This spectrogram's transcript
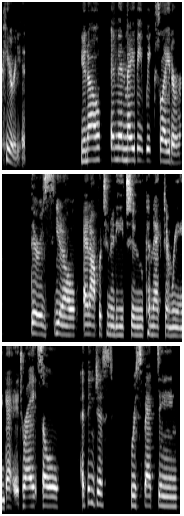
period. You know, and then maybe weeks later, there's, you know, an opportunity to connect and re-engage, right? So I think just respecting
